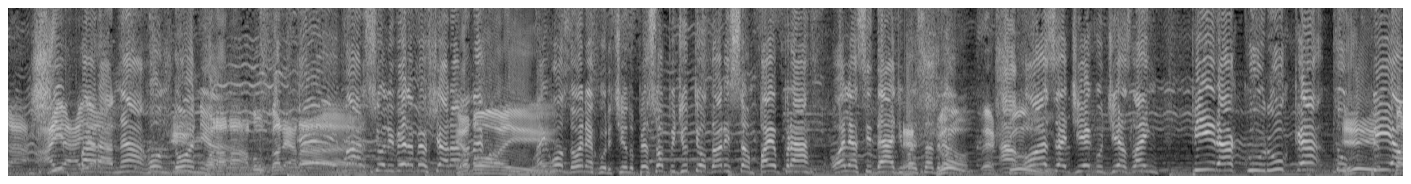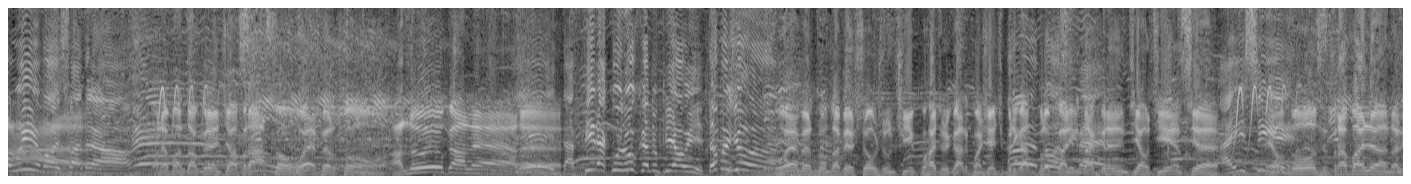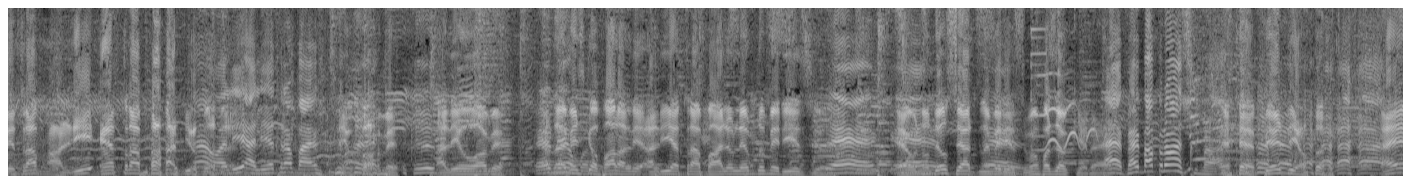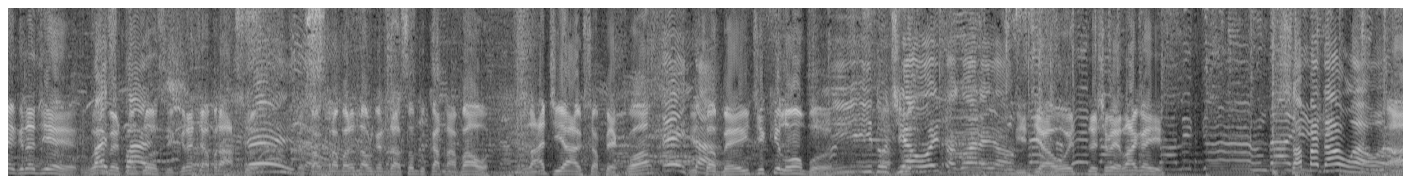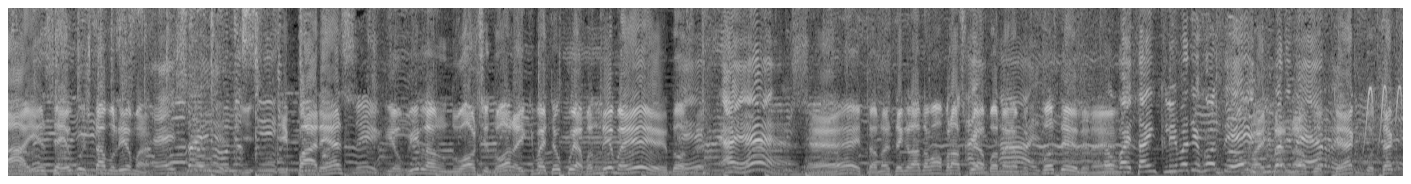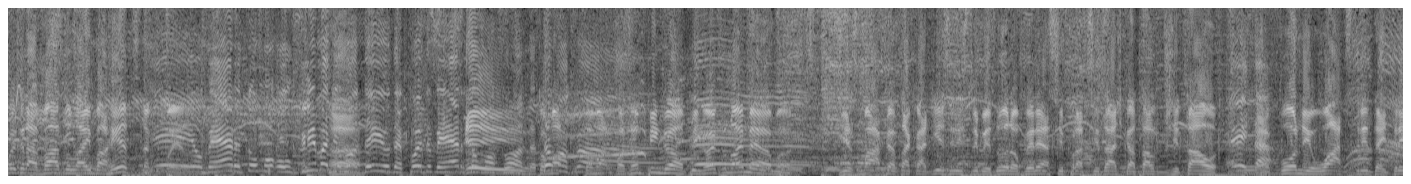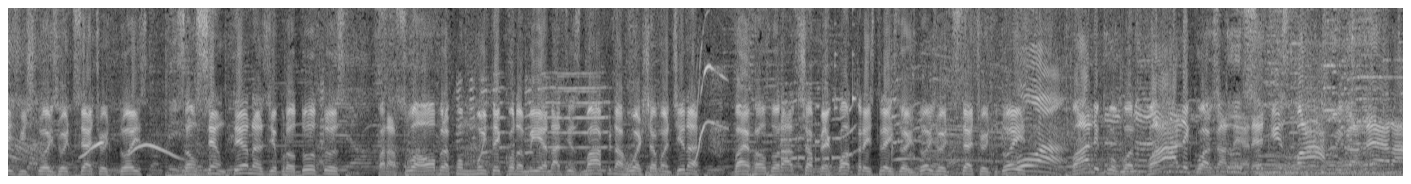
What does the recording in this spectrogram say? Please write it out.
Paraná, Rondônia. Paraná, galera. Ei, Márcio Oliveira, meu xará. É na- nóis. Lá em Rondônia, curtindo. O pessoal pediu Teodoro Sampaio pra... Olha a cidade, É show, é A. Rosa Diego Dias, lá em Piracuruca do Eita. Piauí, voz padrão. Ei, Olha, mandar um grande abraço ao Everton. Alô, galera. Eita, Piracuruca no Piauí. Tamo junto. O Everton da B-Show juntinho com o Rádio Ligado com a gente. Obrigado pelo 12, carinho da velho. grande audiência. Aí sim, É o hein? 12 trabalhando. Ali, tra... ali é trabalho. Não, ali, ali é trabalho. E o homem, ali o homem. É Cada mesmo, vez que eu falo ali, ali é trabalho, eu lembro do Merício. É, É, não deu certo, né, é. Merício? Vamos fazer o quê, né? É, vai pra próxima. É, perdeu. É, grande o Everton parte. 12, grande abraço. Eita. Pessoal trabalhando na organização do carnaval lá de Água Chapecó Eita. e também de Quilombo. E, e do A dia sua- 8 agora aí, ó. E dia 8, deixa eu ver, larga aí. Só pra dar uma. uma. Ah, esse aí é o Gustavo Lima. É isso aí. E, e parece que eu vi lá no outdoor aí que vai ter o Cuiabano Lima aí, 12. É, ah, é? É, então nós temos que ir lá dar um abraço pro Cuiabano, Ai, é muito fã dele, né? Então vai estar em clima de rodeio, Vai clima tá, de não, BR. Boteco, Boteco foi gravado lá em Barretos, né, Ei, companheiro? o BR tomou. O clima de Ah. rodeio depois do BR tomou Ei, conta. toma- conta. toma- fazer um pingão, pingão é com nós mesmo. Desmaf Atacadista e Distribuidora oferece praticidade, catálogo digital. Eita. É, fone WhatsApp 33 22 8782. São centenas de produtos para a sua obra com muita economia. Na Desmaf, na rua Chavantina, bairro Eldorado, Chapecó, 3322 8782. Boa. Fale com fale com a galera. É Desmaf, galera!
